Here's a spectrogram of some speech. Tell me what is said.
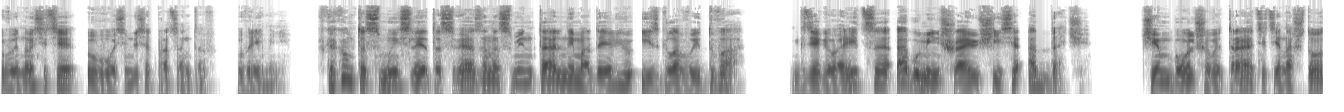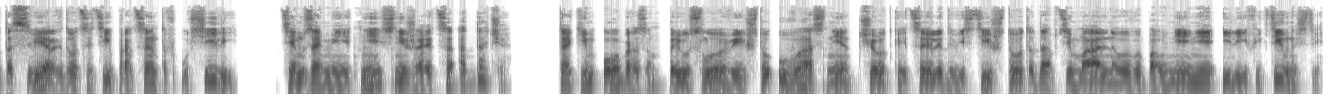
вы носите 80% времени. В каком-то смысле это связано с ментальной моделью из главы 2, где говорится об уменьшающейся отдаче. Чем больше вы тратите на что-то сверх 20% усилий, тем заметнее снижается отдача. Таким образом, при условии, что у вас нет четкой цели довести что-то до оптимального выполнения или эффективности,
